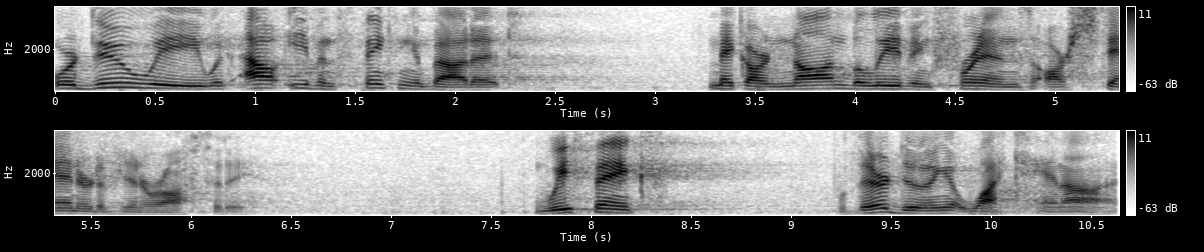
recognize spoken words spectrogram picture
Or do we, without even thinking about it, make our non believing friends our standard of generosity? We think, well, they're doing it, why can't I?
